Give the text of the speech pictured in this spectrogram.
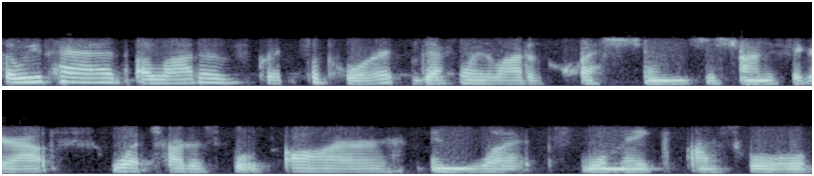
So we've had a lot of great support, definitely a lot of questions, just trying to figure out what charter schools are and what will make our school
